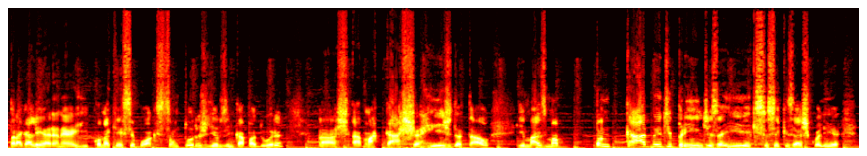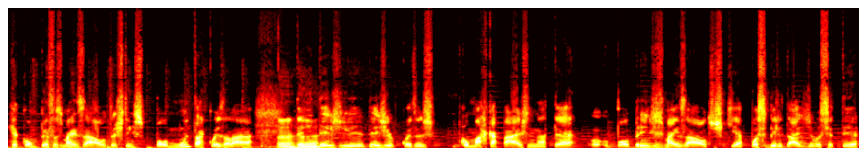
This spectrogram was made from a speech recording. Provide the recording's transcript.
pra galera, né? E como é que é esse box? São todos livros em capa dura, uma caixa rígida tal, e mais uma pancada de brindes aí, que se você quiser escolher recompensas mais altas, tem pô, muita coisa lá. Uhum. Tem desde, desde coisas como marca-página até pô, brindes mais altos, que é a possibilidade de você ter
